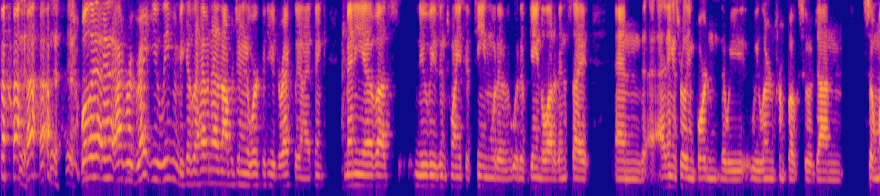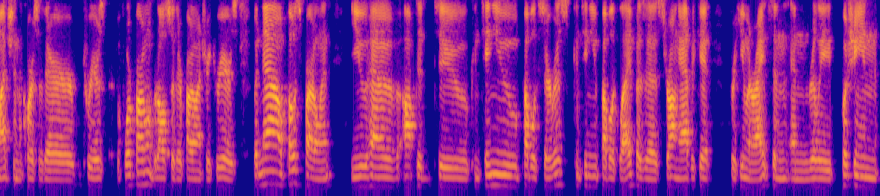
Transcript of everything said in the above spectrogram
well, I, I regret you leaving because I haven't had an opportunity to work with you directly. And I think many of us newbies in 2015 would have, would have gained a lot of insight. And I think it's really important that we, we learn from folks who have done so much in the course of their careers before Parliament, but also their parliamentary careers. But now, post Parliament, you have opted to continue public service, continue public life as a strong advocate for human rights and, and really pushing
